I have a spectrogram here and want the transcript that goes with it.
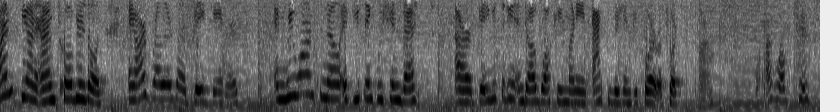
I'm Fiona, and I'm 12 years old, and our brothers are big gamers. And we want to know if you think we should invest our babysitting and dog walking money in Activision before it reports harm. Well, I love kids.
